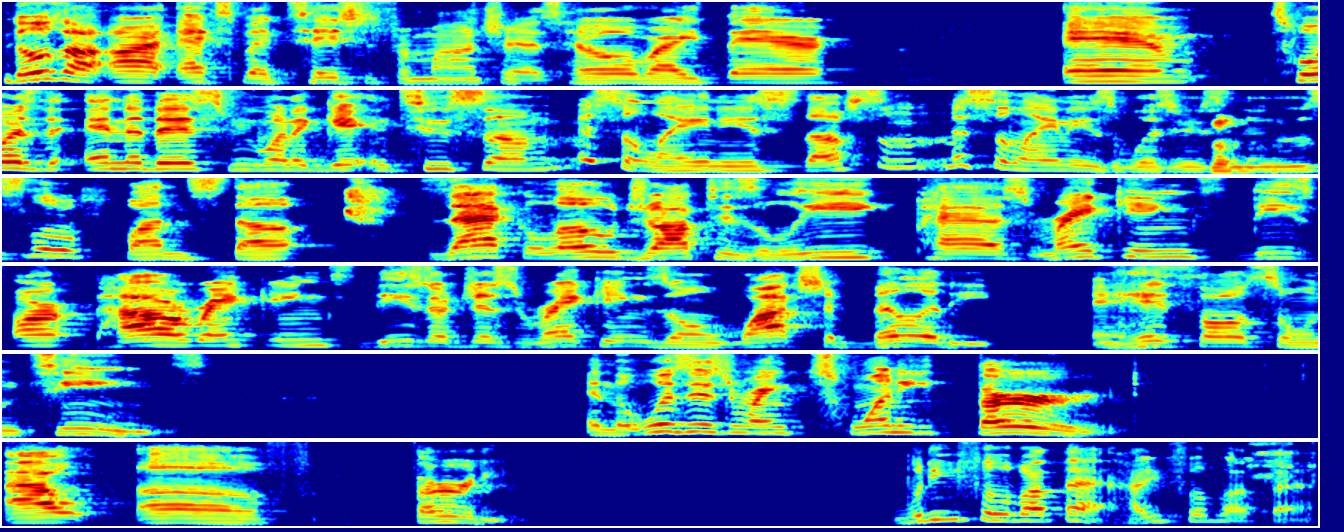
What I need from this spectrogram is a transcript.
those are our expectations for Montrezl Harrell right there. And towards the end of this, we want to get into some miscellaneous stuff, some miscellaneous Wizards hmm. news, little fun stuff. Zach Lowe dropped his league pass rankings. These aren't power rankings, these are just rankings on watchability and his thoughts on teams. And the Wizards ranked 23rd out of 30. What do you feel about that? How do you feel about that?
